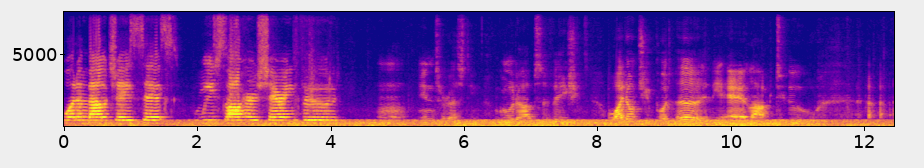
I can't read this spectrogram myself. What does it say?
What about J6? We saw her sharing food. Hmm, interesting. Good observations. Why don't you put her in the airlock too?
